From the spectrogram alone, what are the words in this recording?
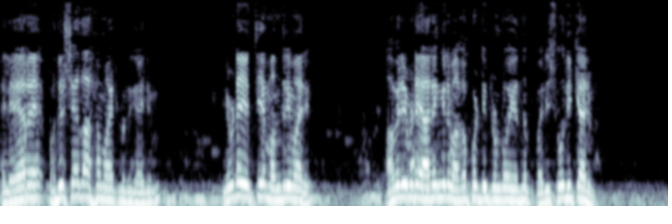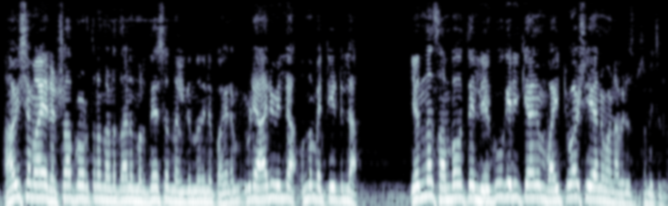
അതിലേറെ പ്രതിഷേധാർഹമായിട്ടുള്ളൊരു കാര്യം ഇവിടെ എത്തിയ മന്ത്രിമാര് അവരിവിടെ ആരെങ്കിലും അകപ്പെട്ടിട്ടുണ്ടോ എന്ന് പരിശോധിക്കാനും ആവശ്യമായ രക്ഷാപ്രവർത്തനം നടത്താനും നിർദ്ദേശം നൽകുന്നതിന് പകരം ഇവിടെ ആരുമില്ല ഒന്നും പറ്റിയിട്ടില്ല എന്ന സംഭവത്തെ ലഘൂകരിക്കാനും വൈറ്റ് വാഷ് ചെയ്യാനുമാണ് അവർ ശ്രമിച്ചത്.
